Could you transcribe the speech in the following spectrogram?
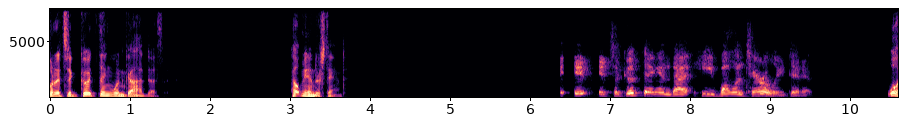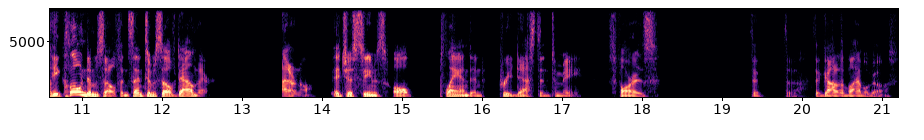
But it's a good thing when God does it. Help me understand. It, it, it's a good thing in that he voluntarily did it. Well, he cloned himself and sent himself down there. I don't know. It just seems all planned and predestined to me as far as the the, the God of the Bible goes.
